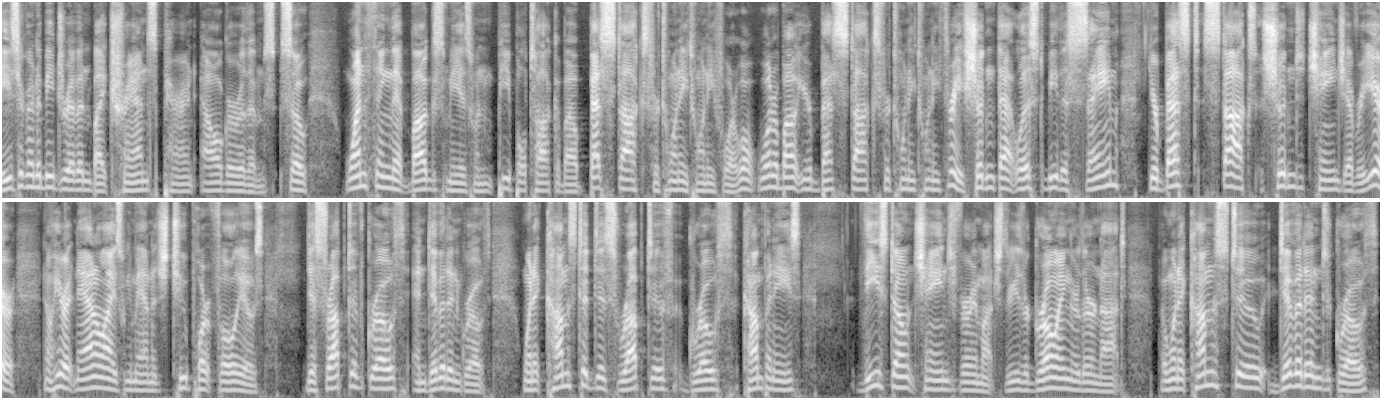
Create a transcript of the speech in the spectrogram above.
these are going to be driven by transparent algorithms. So, one thing that bugs me is when people talk about best stocks for 2024. Well, what about your best stocks for 2023? Shouldn't that list be the same? Your best stocks shouldn't change every year. Now, here at Nanalyze, we manage two portfolios disruptive growth and dividend growth. When it comes to disruptive growth companies, these don't change very much. They're either growing or they're not. But when it comes to dividend growth,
